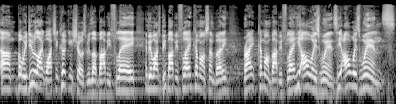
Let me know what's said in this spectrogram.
Um, but we do like watching cooking shows. We love Bobby Flay. Anybody watch Beat Bobby Flay? Come on, somebody, right? Come on, Bobby Flay. He always wins. He always wins.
